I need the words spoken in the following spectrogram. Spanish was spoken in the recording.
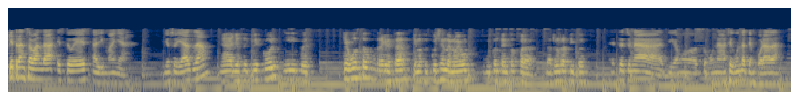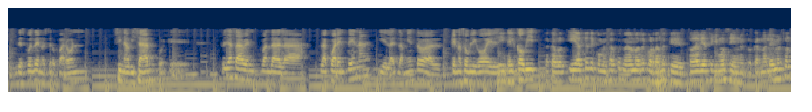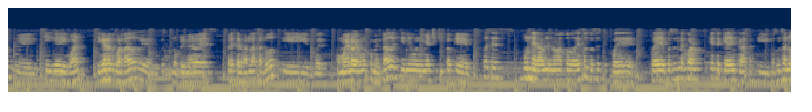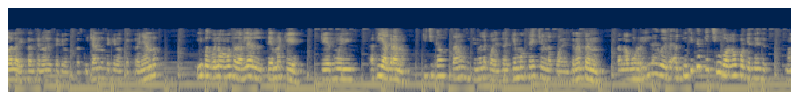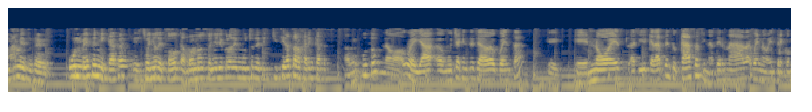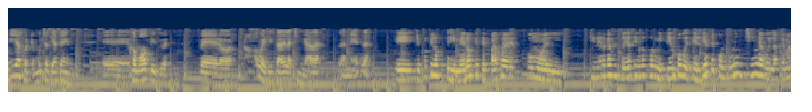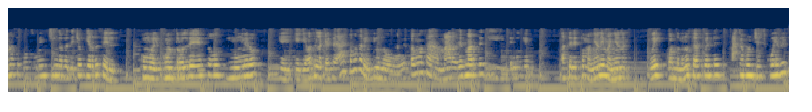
¿Qué tranza banda? Esto es Alimaña. Yo soy Asla. Ya, yo soy Chris Cool y pues qué gusto regresar, que nos escuchen de nuevo. Muy contentos para darle un ratito. Esta es una, digamos, como una segunda temporada después de nuestro parón sin avisar, porque pues ya saben, banda, la, la cuarentena y el aislamiento al que nos obligó el, Sí. el COVID. Está cabrón. Y antes de comenzar, pues nada más recordarles que todavía seguimos sin nuestro carnal Emerson. eh, sigue igual, sigue resguardado. eh, pues, lo primero es preservar la salud y pues como ya lo habíamos comentado, él tiene un niño chiquito que pues es vulnerable no a todo esto, entonces pues puede, puede pues es mejor que se quede en casa y pues un saludo a la distancia, ¿no? Sé que nos está escuchando, sé que nos está extrañando y pues bueno, vamos a darle al tema que, que es muy así al grano. ¿Qué chingados estábamos haciendo en la cuarentena? ¿Qué hemos hecho en la cuarentena tan, tan aburrida, güey? Al principio qué chingón, ¿no? Porque tú dices, no mames, o sea, un mes en mi casa, el sueño de todo, cabrón, ¿no? El sueño yo creo de muchos, de decir, quisiera trabajar en casa. A ver, puto. No, güey, ya eh, mucha gente se ha dado cuenta que, que no es así quedarte en tu casa sin hacer nada. Bueno, entre comillas, porque muchos sí hacen eh, home office, güey. Pero no, güey, sí está de la chingada, la neta. Y yo creo que lo primero que te pasa es como el... ¿Qué vergas estoy haciendo con mi tiempo, güey? El día se consume en chinga, güey. La semana se consume en chinga. O sea, de hecho pierdes el... Como el control de esos números que, que llevas en la cabeza. Ah, estamos a 21, güey, estamos a mar es martes y tengo que hacer esto mañana y mañana. Güey, cuando menos te das cuenta ah, cabrón, ya es jueves.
